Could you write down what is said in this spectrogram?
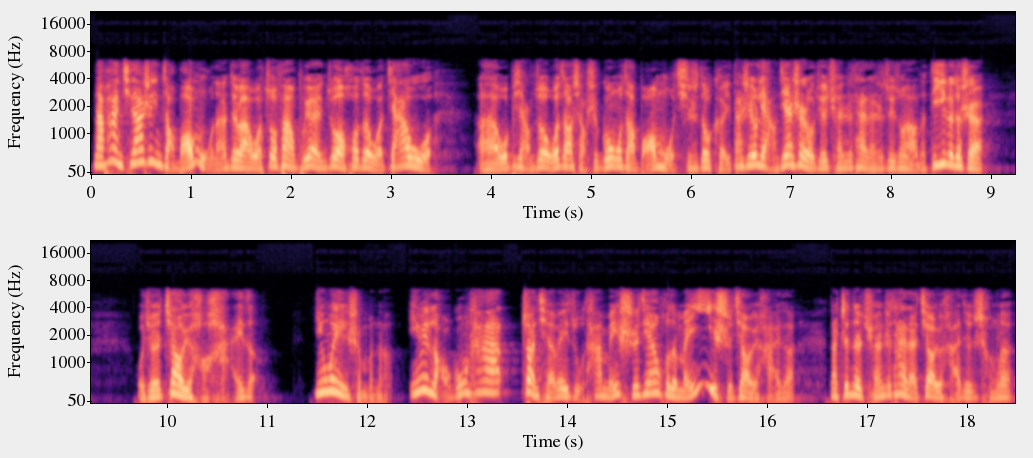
哪怕你其他事情找保姆呢，对吧？我做饭我不愿意做，或者我家务啊我不想做，我找小时工，我找保姆其实都可以。但是有两件事，我觉得全职太太是最重要的。第一个就是，我觉得教育好孩子，因为什么呢？因为老公他赚钱为主，他没时间或者没意识教育孩子，那真的全职太太教育孩子就成了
